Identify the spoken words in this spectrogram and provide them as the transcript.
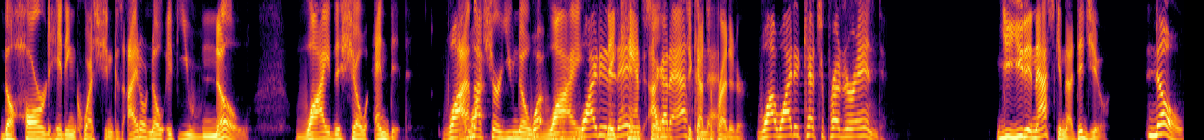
the hard hitting question because I don't know if you know why the show ended. Why? I'm why- not sure you know what- why, Why did they it end? canceled I got to ask to him catch a predator. Why? Why did Catch a Predator end? You you didn't ask him that, did you? No.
